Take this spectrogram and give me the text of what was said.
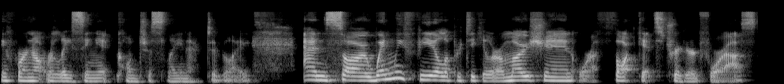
if we're not releasing it consciously and actively. And so when we feel a particular emotion or a thought gets triggered for us,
